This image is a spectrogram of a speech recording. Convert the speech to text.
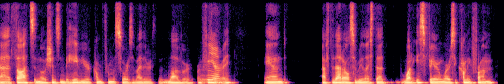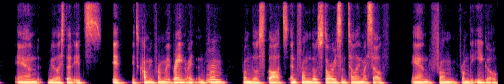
uh, thoughts, emotions, and behavior come from a source of either love or, or fear, Yeah. right? And after that, I also realized that what is fear and where is it coming from, and realized that it's it it's coming from my brain, right, and from from those thoughts and from those stories I'm telling myself, and from from the ego,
